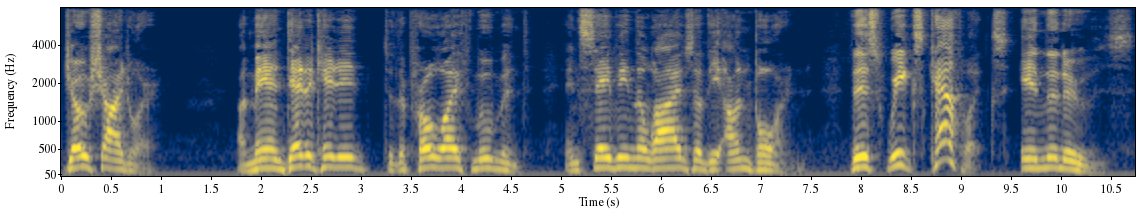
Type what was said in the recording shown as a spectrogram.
Joe Scheidler, a man dedicated to the pro life movement in saving the lives of the unborn. This week's Catholics in the News.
